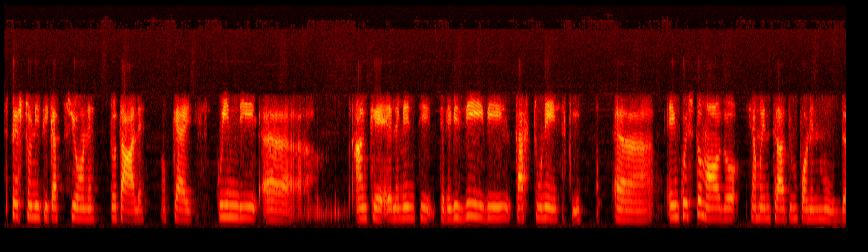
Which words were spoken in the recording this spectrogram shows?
spersonificazione totale, ok? Quindi uh, anche elementi televisivi, cartuneschi, eh, e in questo modo siamo entrati un po' nel mood.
